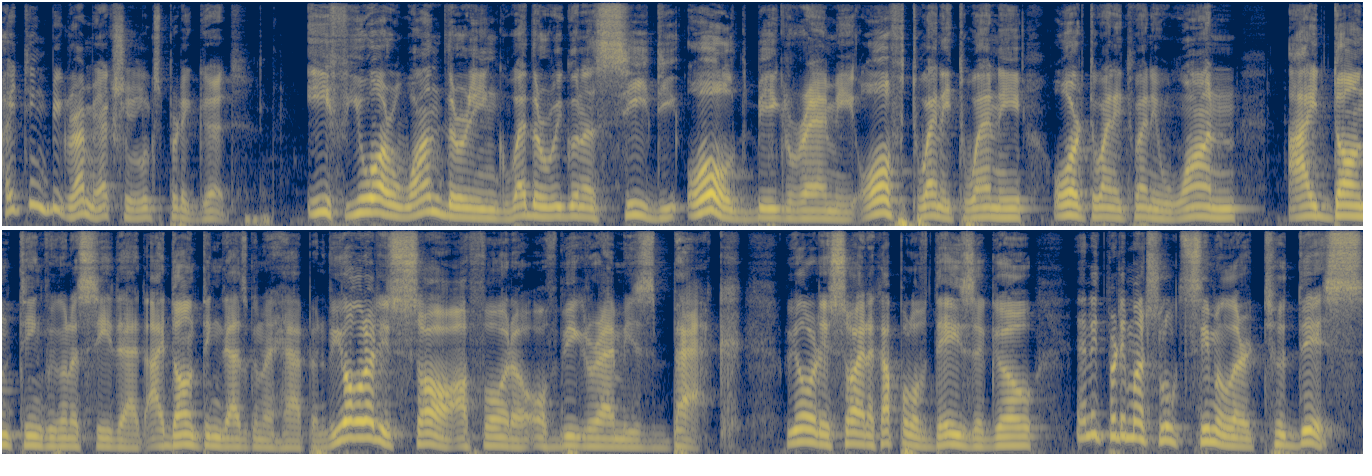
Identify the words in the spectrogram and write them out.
I think Big Ramy actually looks pretty good. If you are wondering whether we're gonna see the old Big Ramy of 2020 or 2021, I don't think we're gonna see that. I don't think that's gonna happen. We already saw a photo of Big Ramy's back. We already saw it a couple of days ago, and it pretty much looked similar to this.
